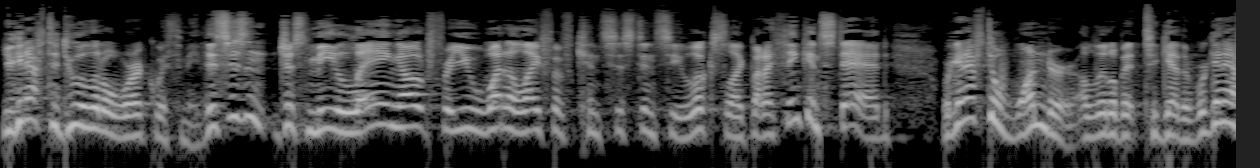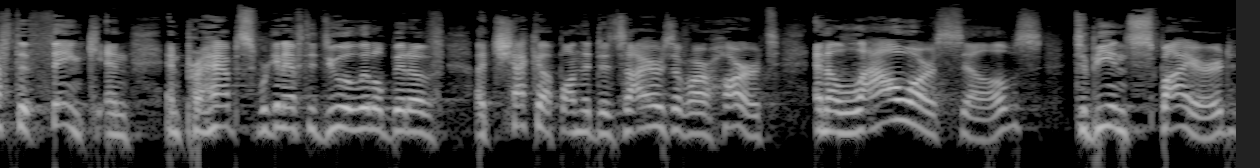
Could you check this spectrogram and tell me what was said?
you're going to have to do a little work with me. This isn't just me laying out for you what a life of consistency looks like, but I think instead we're going to have to wonder a little bit together. We're going to have to think and, and perhaps we're going to have to do a little bit of a checkup on the desires of our heart and allow ourselves to be inspired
